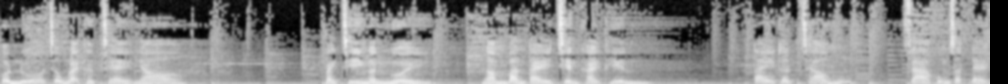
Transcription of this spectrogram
Hơn nữa trông lại thật trẻ nha. Bạch Trì ngẩn người, Ngắm bàn tay triển khải thiên Tay thật trắng Da cũng rất đẹp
